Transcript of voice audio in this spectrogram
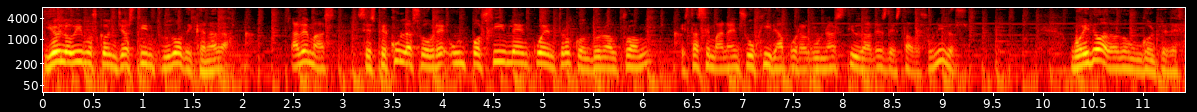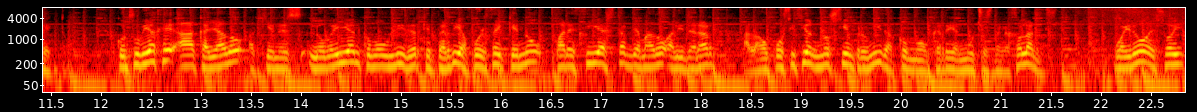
y hoy lo vimos con Justin Trudeau de Canadá. Además, se especula sobre un posible encuentro con Donald Trump esta semana en su gira por algunas ciudades de Estados Unidos. Guaidó ha dado un golpe de efecto. Con su viaje ha acallado a quienes lo veían como un líder que perdía fuerza y que no parecía estar llamado a liderar a la oposición, no siempre unida como querrían muchos venezolanos. Guaidó es hoy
